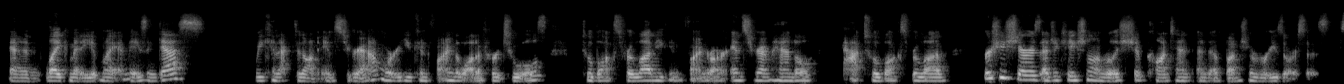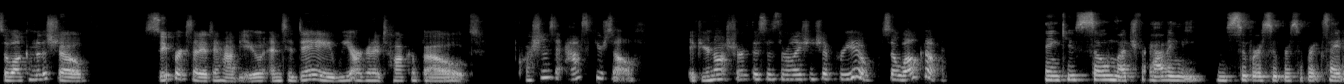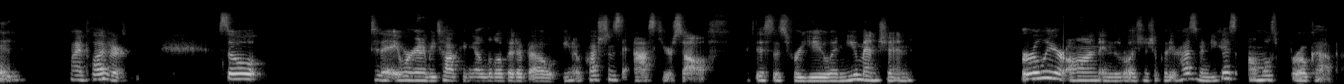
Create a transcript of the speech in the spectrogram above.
And like many of my amazing guests, we connected on Instagram where you can find a lot of her tools. Toolbox for Love, you can find her on our Instagram handle at Toolbox for Love, where she shares educational and relationship content and a bunch of resources. So, welcome to the show. Super excited to have you. And today we are going to talk about questions to ask yourself if you're not sure if this is the relationship for you. So, welcome. Thank you so much for having me. I'm super, super, super excited. My pleasure. So, today we're going to be talking a little bit about, you know, questions to ask yourself if this is for you. And you mentioned earlier on in the relationship with your husband, you guys almost broke up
